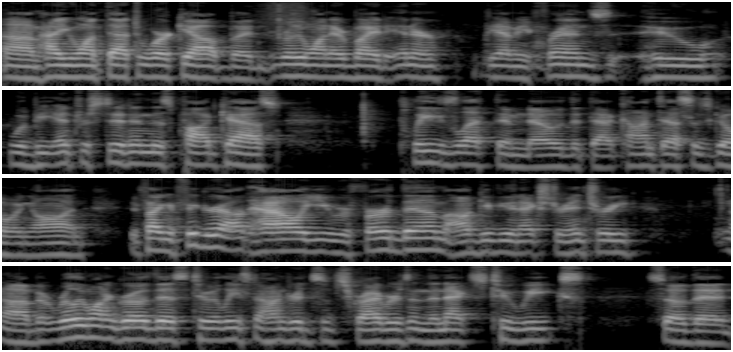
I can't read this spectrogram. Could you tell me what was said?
um, how you want that to work out. But really want everybody to enter. If you have any friends who would be interested in this podcast, please let them know that that contest is going on if I can figure out how you referred them, I'll give you an extra entry. Uh, but really want to grow this to at least 100 subscribers in the next two weeks so that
